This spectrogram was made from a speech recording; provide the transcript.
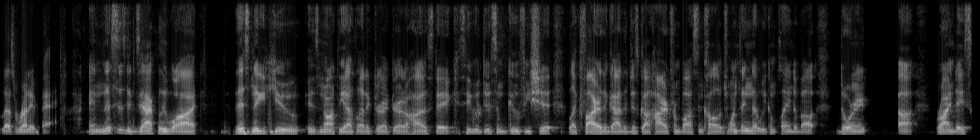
Let's run it back. And this is exactly why this nigga Q is not the athletic director at Ohio State because he would do some goofy shit like fire the guy that just got hired from Boston College. One thing that we complained about during uh, Ryan Day's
